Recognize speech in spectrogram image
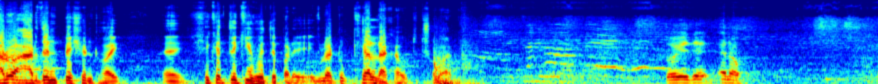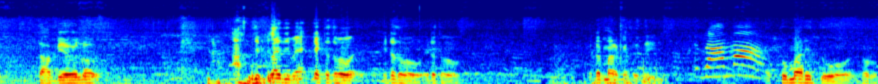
আরও আর্জেন্ট পেশেন্ট হয় সেক্ষেত্রে কি হইতে পারে? এগুলো একটু খেয়াল রাখা উচিত সবার। তো এই যে এনাও তাবিয়া হলো আস্তে ফেলাই দিবে একটা একটা ধরো এটা ধরো এটা ধরো। এটা মার কাছে দিই। তোমারই তো ধরো।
